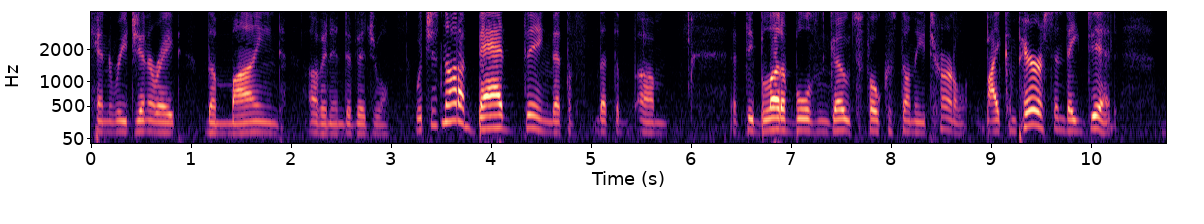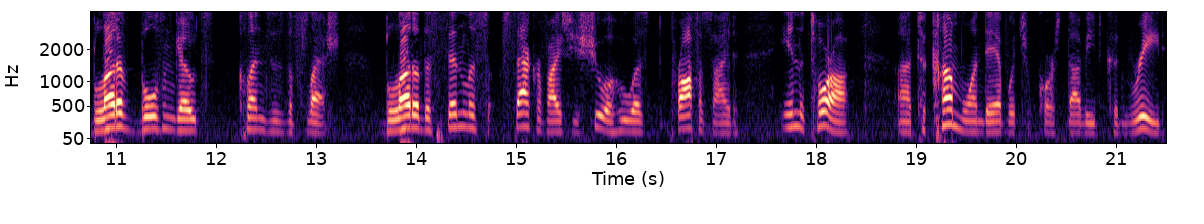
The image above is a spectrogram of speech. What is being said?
can regenerate the mind of an individual, which is not a bad thing that the that the um, that the blood of bulls and goats focused on the eternal. By comparison, they did. Blood of bulls and goats cleanses the flesh. Blood of the sinless sacrifice, Yeshua, who was prophesied in the Torah uh, to come one day, of which, of course, David could read,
